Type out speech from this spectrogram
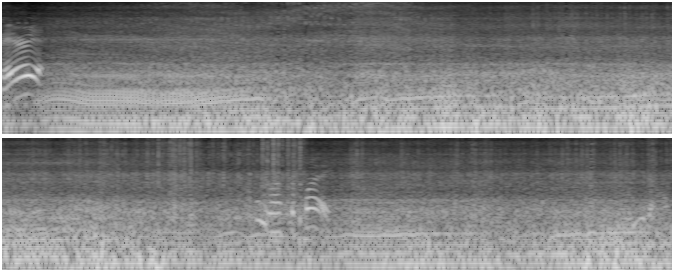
Harriet. Who wants to play? You don't.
